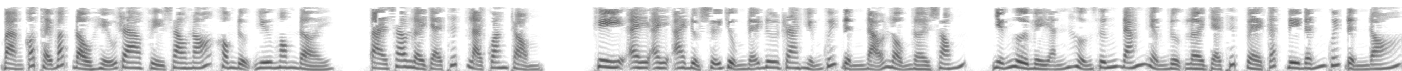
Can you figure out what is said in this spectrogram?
bạn có thể bắt đầu hiểu ra vì sao nó không được như mong đợi. Tại sao lời giải thích lại quan trọng? Khi AI được sử dụng để đưa ra những quyết định đảo lộn đời sống, những người bị ảnh hưởng xứng đáng nhận được lời giải thích về cách đi đến quyết định đó.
